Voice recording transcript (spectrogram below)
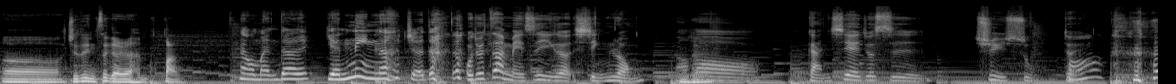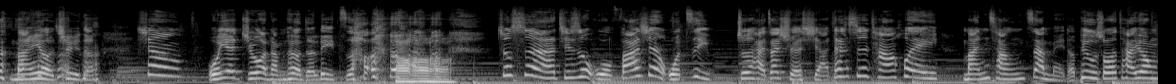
呃，觉得你这个人很棒。那我们的严宁呢？觉得？我觉得赞美是一个形容，然后感谢就是叙述。对，哦，蛮有趣的。像我也举我男朋友的例子好了，好好好，就是啊，其实我发现我自己。就是还在学习啊，但是他会蛮常赞美的，譬如说他用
